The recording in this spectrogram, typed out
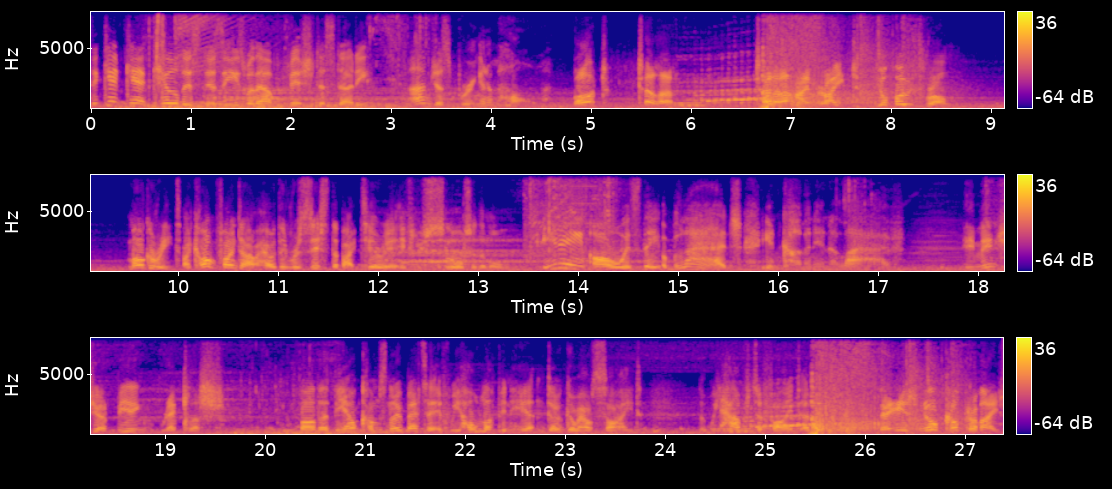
The kid can't kill this disease without fish to study. I'm just bringing him home. What? Tell her. Tell her I'm right. You're both wrong. Marguerite, I can't find out how they resist the bacteria if you slaughter them all. It ain't always they oblige in coming in alive. He means you're being reckless. Father, the outcome's no better if we hole up in here and don't go outside. But we have to find a middle way. There is no compromise.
